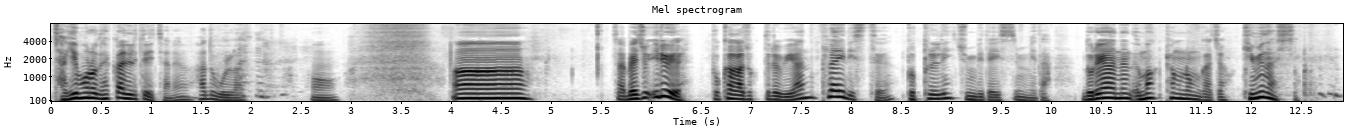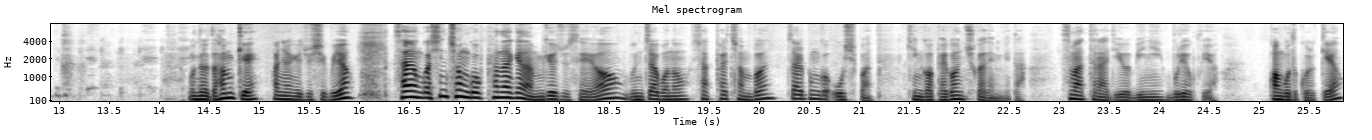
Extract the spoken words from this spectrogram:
자기 번호도 헷갈릴 때 있잖아요. 하도 몰라서. 어. 어, 자, 매주 일요일 브카 가족들을 위한 플레이리스트 부플리 준비되어 있습니다. 노래하는 음악 평론가죠. 김윤하 씨. 오늘도 함께 환영해 주시고요. 사연과 신청곡 편하게 남겨주세요. 문자번호 샵 8000번, 짧은 거 50원, 긴 거 100원 추가됩니다. 스마트 라디오 미니 무료고요. 광고 듣고 올게요.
